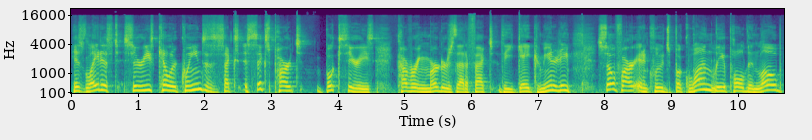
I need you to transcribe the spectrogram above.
His latest series, Killer Queens, is a six part book series covering murders that affect the gay community. So far, it includes Book One, Leopold and Loeb,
